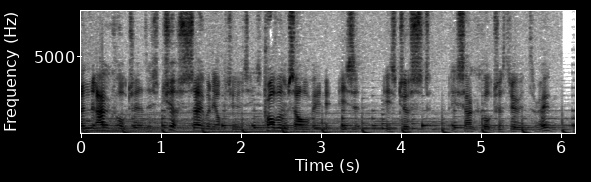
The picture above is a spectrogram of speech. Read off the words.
And agriculture, there's just so many opportunities. Problem solving is, is just, it's agriculture through and through.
